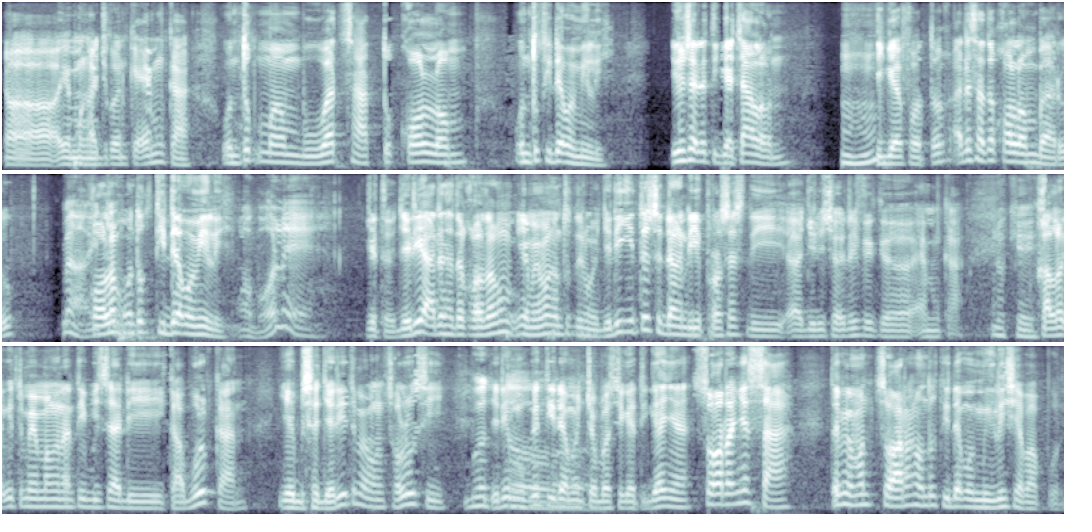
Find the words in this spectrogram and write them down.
eh, yang mengajukan ke MK untuk membuat satu kolom untuk tidak memilih. Jadi misalnya ada tiga calon, Mhm. tiga foto, ada satu kolom baru, Nah, kolom itu. untuk tidak memilih. Oh, boleh. Gitu. Jadi ada satu kolom yang memang untuk memilih. Jadi itu sedang diproses di uh, judicial review ke MK. Oke. Kalau itu memang nanti bisa dikabulkan, ya bisa jadi itu memang solusi. Betul. Jadi mungkin tidak mencoba tiga-tiganya. Suaranya sah, tapi memang suara untuk tidak memilih siapa pun.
